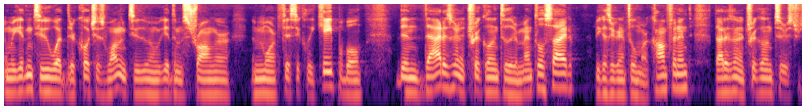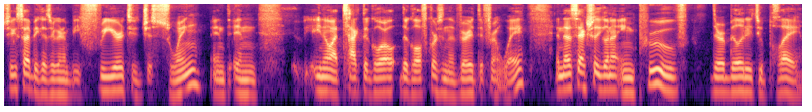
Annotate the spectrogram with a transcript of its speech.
and we get them to what their coaches want them to do and we get them stronger and more physically capable, then that is going to trickle into their mental side because they're going to feel more confident. That is going to trickle into their strategic side because they're going to be freer to just swing and, and you know, attack the, goal, the golf course in a very different way. And that's actually going to improve their ability to play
